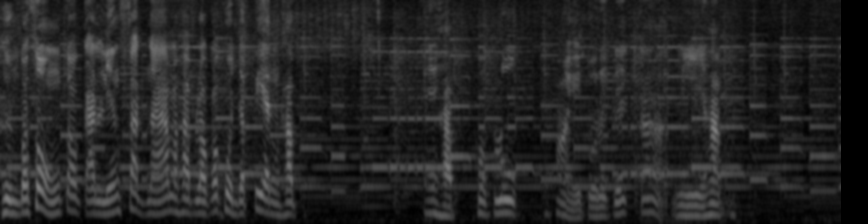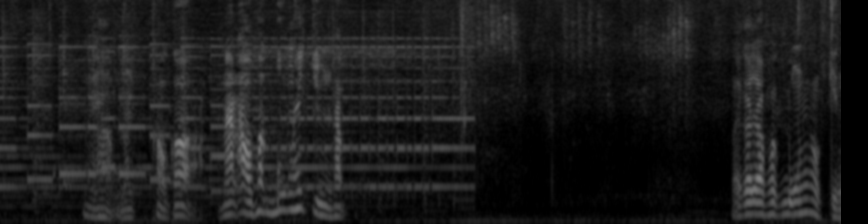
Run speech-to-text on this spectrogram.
พึงประสงค์ต่อการเลี้ยงสัตว์น้ำครับ เราก็ควรจะเปลี่ยนครับ นี่ครับ พวกลูกหอยตัวเล็กๆก็มีครับนี่ครับเขาก็นั่นเอาผักบุ้งให้กินครับ แล้วก็จะผักบุ้งให้เขากิน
